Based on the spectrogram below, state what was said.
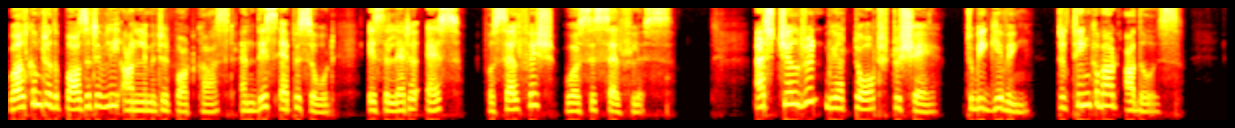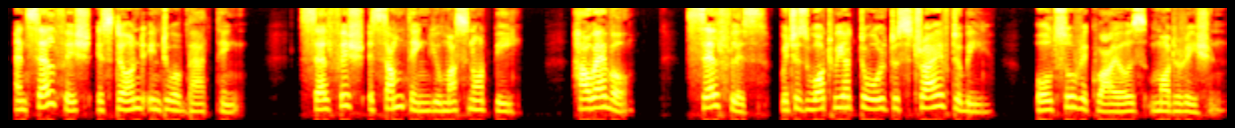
Welcome to the Positively Unlimited podcast, and this episode is the letter S for selfish versus selfless. As children, we are taught to share, to be giving, to think about others. And selfish is turned into a bad thing. Selfish is something you must not be. However, selfless, which is what we are told to strive to be, also requires moderation.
